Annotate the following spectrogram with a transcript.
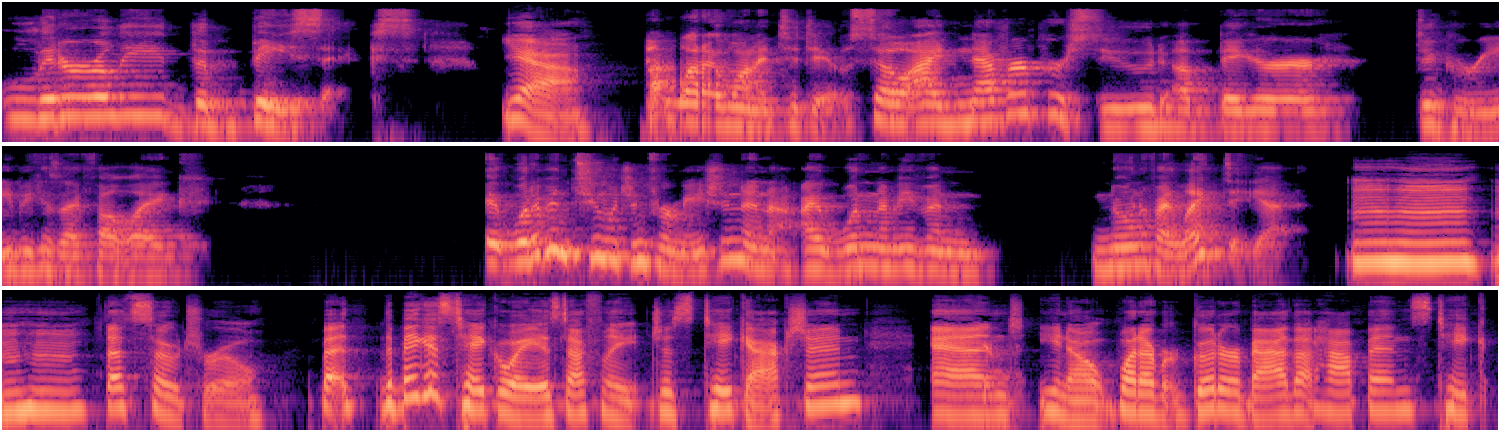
literally the basics. Yeah. What I wanted to do. So I never pursued a bigger degree because I felt like it would have been too much information and I wouldn't have even known if I liked it yet. Mm-hmm. Mm-hmm. That's so true. But the biggest takeaway is definitely just take action and, yeah. you know, whatever good or bad that happens, take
